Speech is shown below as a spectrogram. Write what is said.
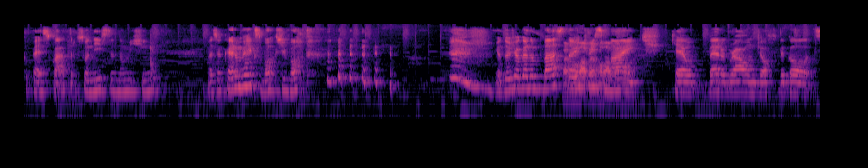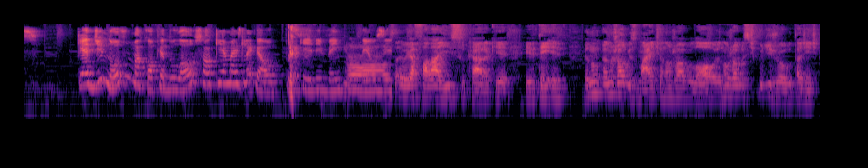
Com o PS4, sonistas, não me xinguem. Mas eu quero meu Xbox de volta. eu tô jogando bastante Vai vai rolar. Smite, que é o Battleground of the Gods. Que é de novo uma cópia do LoL, só que é mais legal. Porque ele vem com deuses. Nossa, eu ia falar isso, cara, que ele tem. ele- eu, não, eu não jogo Smite, eu não jogo LOL, eu não jogo esse tipo de jogo, tá, gente?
